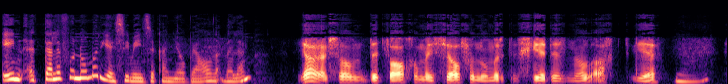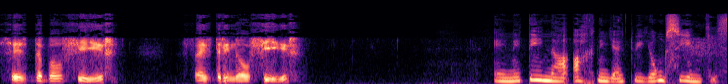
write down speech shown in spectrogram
En 'n telefoonnommer, jy sê mense kan jou bel, Willem? Ja, ek sal dit waag om my selfoonnommer te gee. Dis 082 ja. 644 5304 en net nie na ag nie jy twee jong seentjies.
